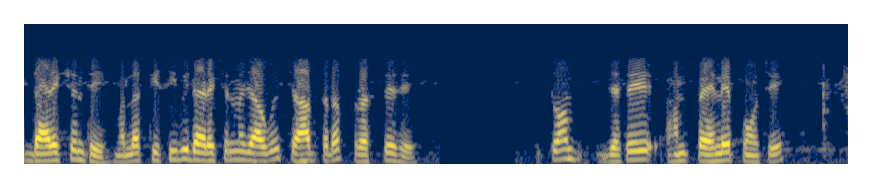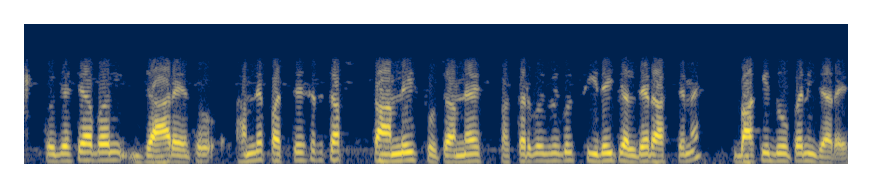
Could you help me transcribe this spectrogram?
डायरेक्शन थे मतलब किसी भी डायरेक्शन में जाओगे, चार तरफ़ रास्ते थे। तो हम जैसे हम पहले पहुँचे तो जैसे अपन जा रहे हैं तो हमने पत्ते से सब सामने ही सोचा, हमने पत्थर को बिल्कुल सीधे ही चलते रास्ते में, बाकी दो पे नहीं जा रहे।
